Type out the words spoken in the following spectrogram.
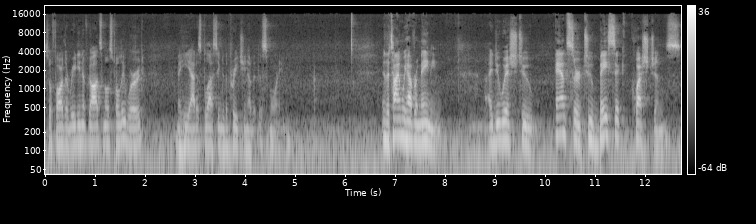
So far, the reading of God's most holy word. May He add His blessing to the preaching of it this morning. In the time we have remaining, I do wish to answer two basic questions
